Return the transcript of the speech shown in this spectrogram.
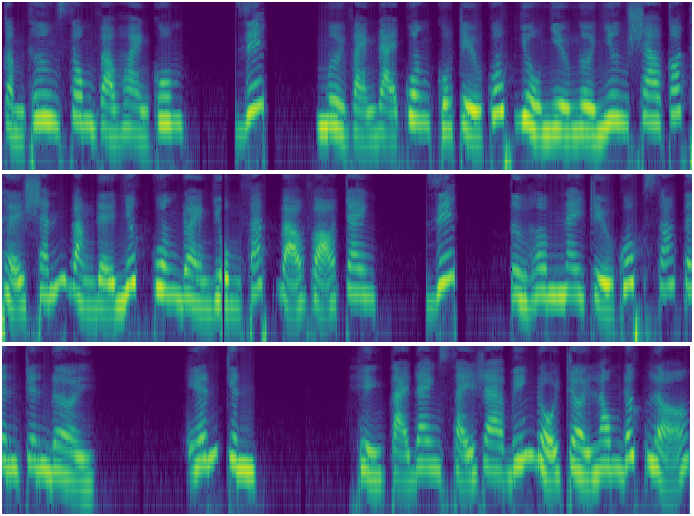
cầm thương xông vào hoàng cung. Giết! Mười vạn đại quân của triệu quốc dù nhiều người nhưng sao có thể sánh bằng đệ nhất quân đoàn dùng pháp bảo võ trang. Giết! Từ hôm nay triệu quốc xóa tên trên đời. Yến Kinh Hiện tại đang xảy ra biến đổi trời long đất lỡ.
